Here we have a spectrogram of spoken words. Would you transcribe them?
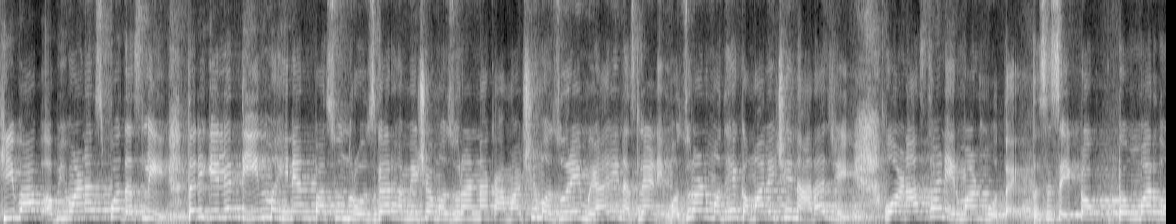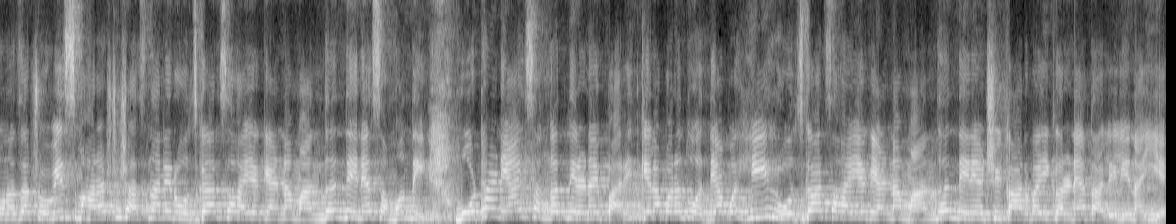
ही बाब अभिमानास्पद असली तरी गेल्या तीन महिन्यांपासून रोजगार हमीच्या मजुरांना कामाची मजुरी मिळाली नसल्याने मजुरांमध्ये कमालीची नाराजी व अनास्था निर्माण होत आहे. तसेच एक ऑक्टोबर दोन हजार चोवीस महाराष्ट्र शासनाने रोजगार सहाय्यक यांना मानधन देण्यासंबंधी मोठा न्याय संगत निर्णय पारित केला परंतु अद्यापही रोजगार सहाय्यक यांना मानधन देण्याची कारवाई करण्यात आलेली नाहीये.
